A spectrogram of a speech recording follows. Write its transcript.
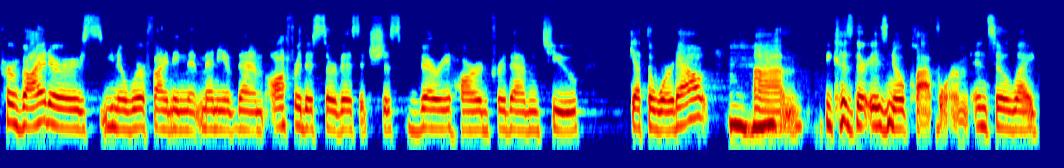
providers you know we're finding that many of them offer this service. It's just very hard for them to get the word out mm-hmm. um, because there is no platform. And so like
